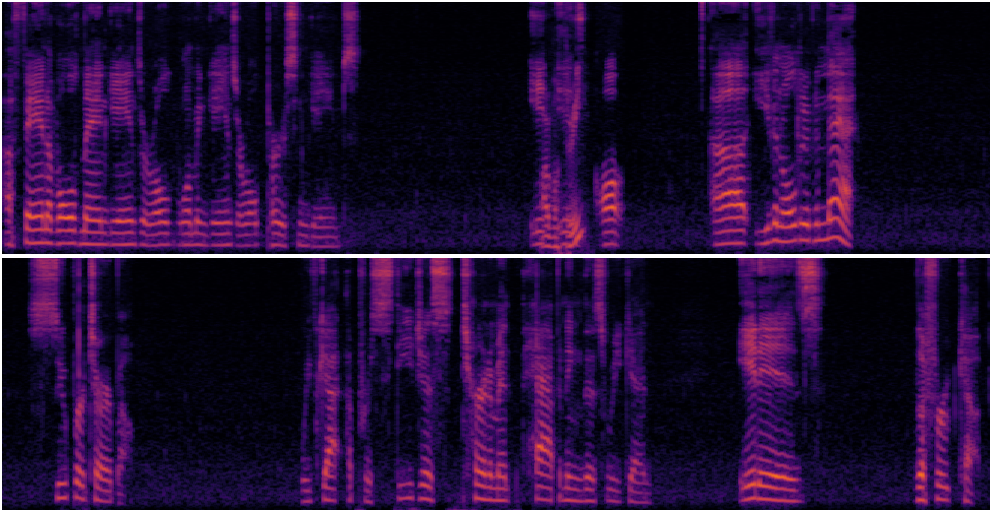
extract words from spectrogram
a fan of old man games or old woman games or old person games, it Marvel is 3? all uh, even older than that. Super Turbo. We've got a prestigious tournament happening this weekend. It is the Fruit Cup.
